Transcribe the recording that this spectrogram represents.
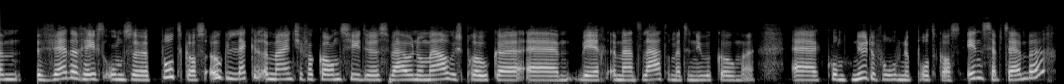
Um, verder heeft onze podcast ook lekker een maandje vakantie. Dus waar we normaal gesproken um, weer een maand later met een nieuwe komen, uh, komt nu de volgende podcast in september.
